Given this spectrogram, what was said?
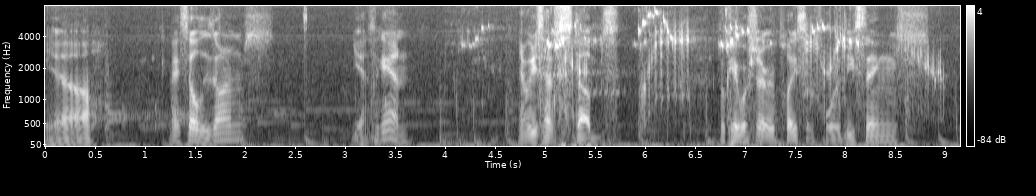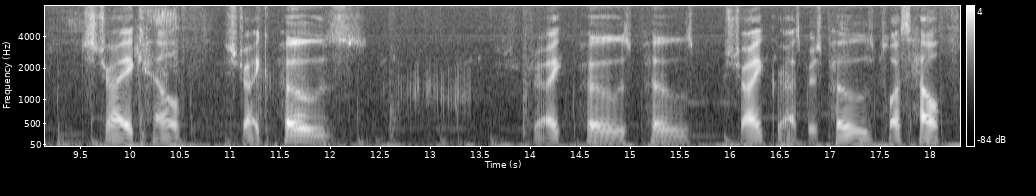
Yeah. Can I sell these arms? Yes, I can. Now we just have stubs. Okay, what should I replace them for? These things? Strike, health, strike, pose. Strike, pose, pose, strike, graspers, pose, plus health.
